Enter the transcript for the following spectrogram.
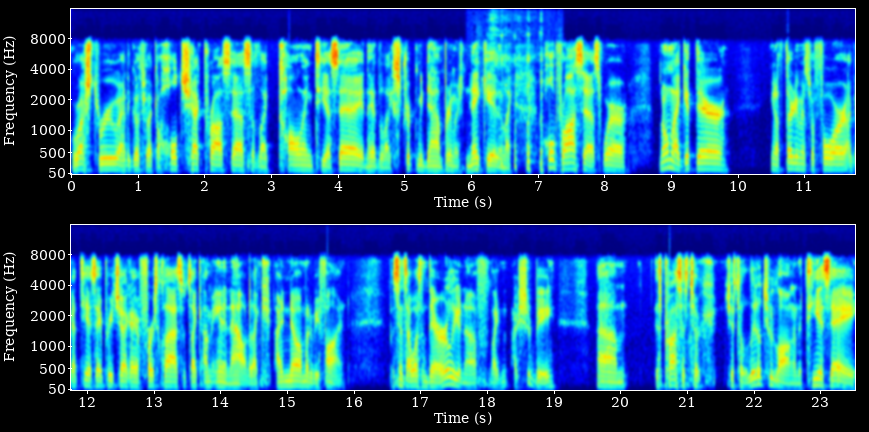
rush through. I had to go through like a whole check process of like calling TSA and they had to like strip me down pretty much naked and like whole process where normally I get there, you know, 30 minutes before I've got TSA pre-check, I got first class. So It's like I'm in and out. Like I know I'm going to be fine. But since I wasn't there early enough, like I should be, um, this process took just a little too long. And the TSA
